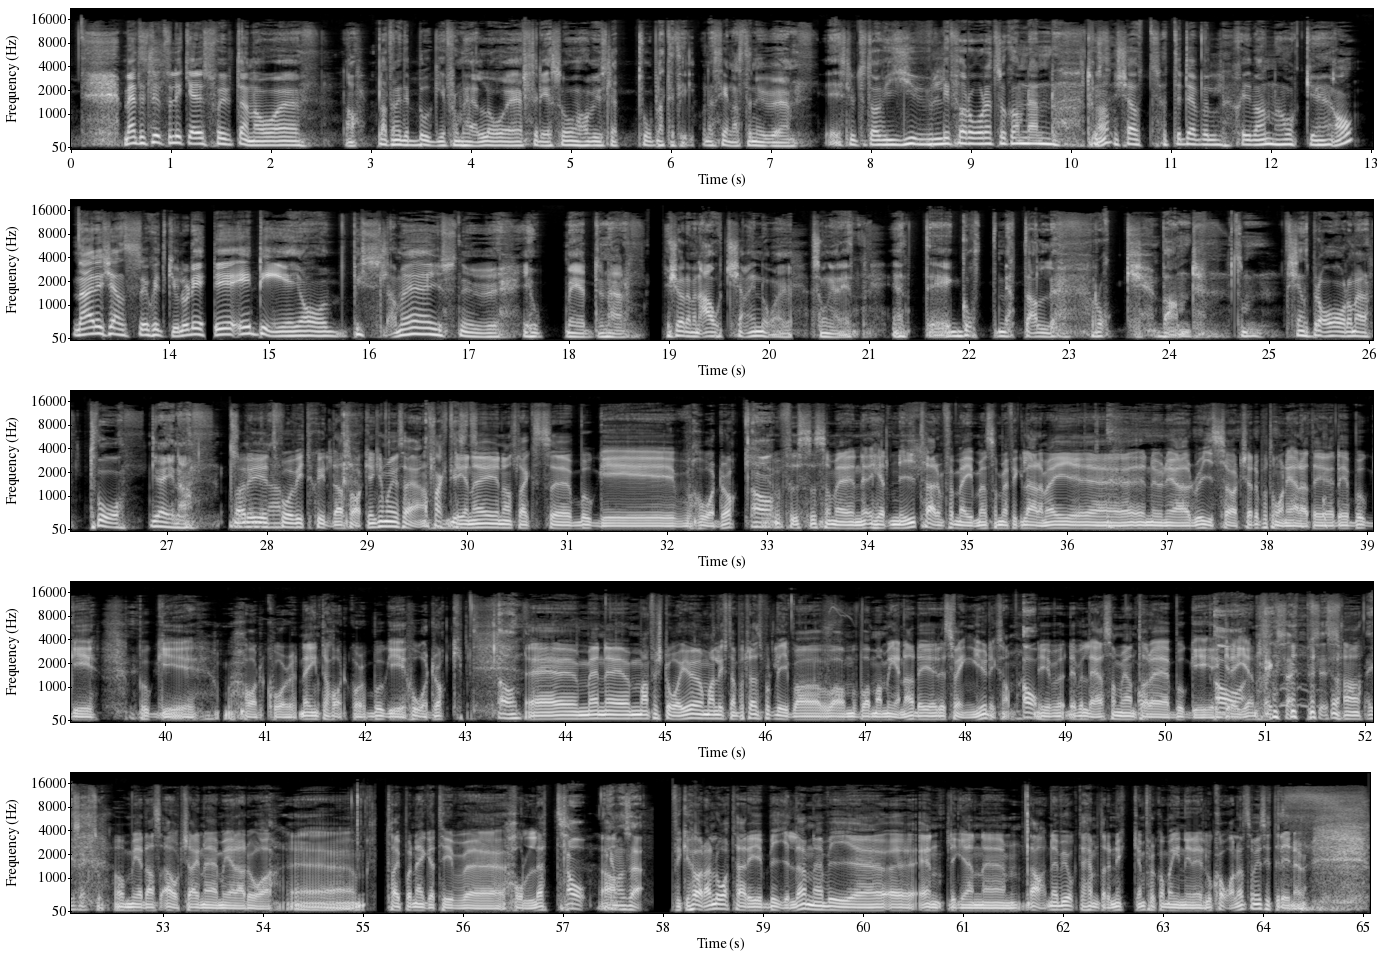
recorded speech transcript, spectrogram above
Men till slut så lyckades vi få ut den. Och, eh, ja, plattan heter Boogie from Hell och efter det så har vi släppt två plattor till. Och den senaste nu eh, i slutet av juli förra året så kom den. Twist and Shout at the Devil-skivan. Och eh, ja, nej det känns skitkul. Och det, det är det jag pysslar med just nu ihop med den här jag kör även Outshine då, jag är sångare i ett, ett eh, gott metal rockband. Som känns bra att ha de här två grejerna. Ja, det är ju två vitt skilda saker kan man ju säga. Faktiskt. Det ena är ju någon slags uh, boogie-hårdrock. Ja. Som är en helt ny term för mig, men som jag fick lära mig eh, nu när jag researchade på Tony här. Att det är, det är boogie, boogie hardcore. Nej, inte hardcore. Boogie hårdrock. Ja. Eh, men eh, man förstår ju om man lyssnar på Transport Live vad, vad, vad man menar. Det, det svänger ju liksom. Ja. Det, är, det är väl det som jag antar är boogie-grejen. Ja, exakt, precis. Ja. exakt så. Och medans Outshine är mera då eh, type of negative-hållet. Ja, man säga. Fick höra en låt här i bilen när vi eh, äntligen, eh, ja, när vi åkte och hämtade nyckeln för att komma in i lokalen som vi sitter i nu.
